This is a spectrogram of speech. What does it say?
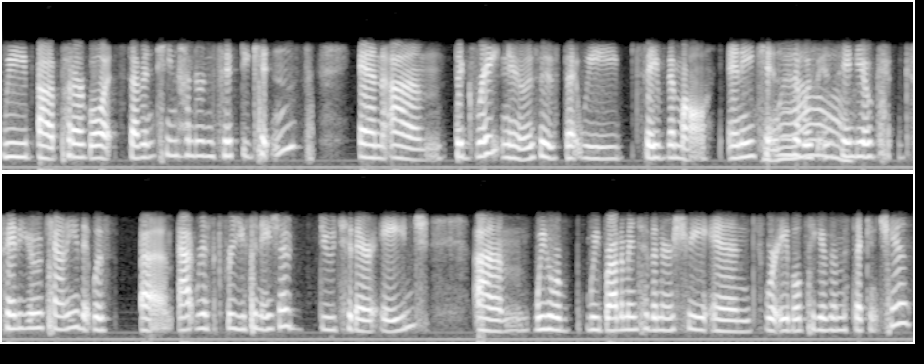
we uh, put our goal at 1,750 kittens. And um, the great news is that we saved them all. Any kitten wow. that was in San Diego, San Diego County that was um, at risk for euthanasia due to their age, um, we were we brought them into the nursery and were able to give them a second chance.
